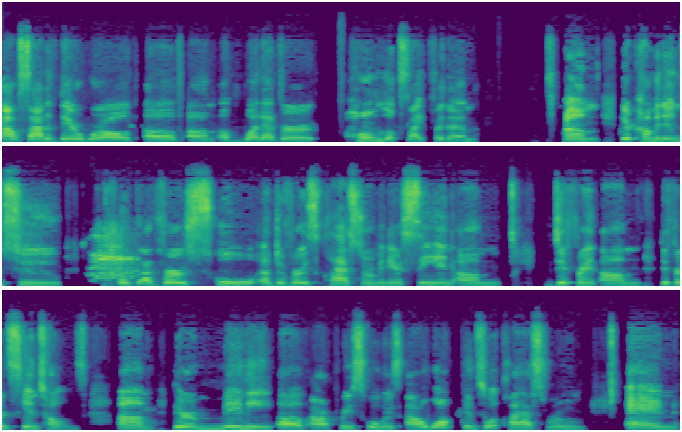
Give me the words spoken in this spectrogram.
outside of their world of um, of whatever home looks like for them, um, they're coming into a diverse school, a diverse classroom, and they're seeing um, different um, different skin tones. Um, there are many of our preschoolers. I'll walk into a classroom, and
